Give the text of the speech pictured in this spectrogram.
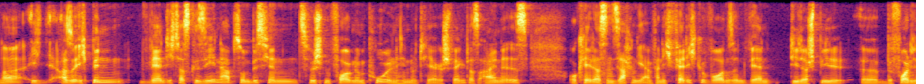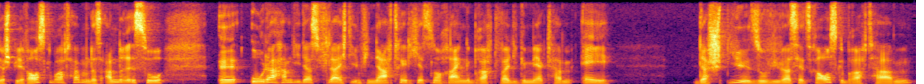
Ne? Ich, also ich bin, während ich das gesehen habe, so ein bisschen zwischen folgenden Polen hin und her geschwenkt. Das eine ist, okay, das sind Sachen, die einfach nicht fertig geworden sind, während die das Spiel, äh, bevor die das Spiel rausgebracht haben. Und das andere ist so, äh, oder haben die das vielleicht irgendwie nachträglich jetzt noch reingebracht, weil die gemerkt haben, ey, das Spiel, so wie wir es jetzt rausgebracht haben,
